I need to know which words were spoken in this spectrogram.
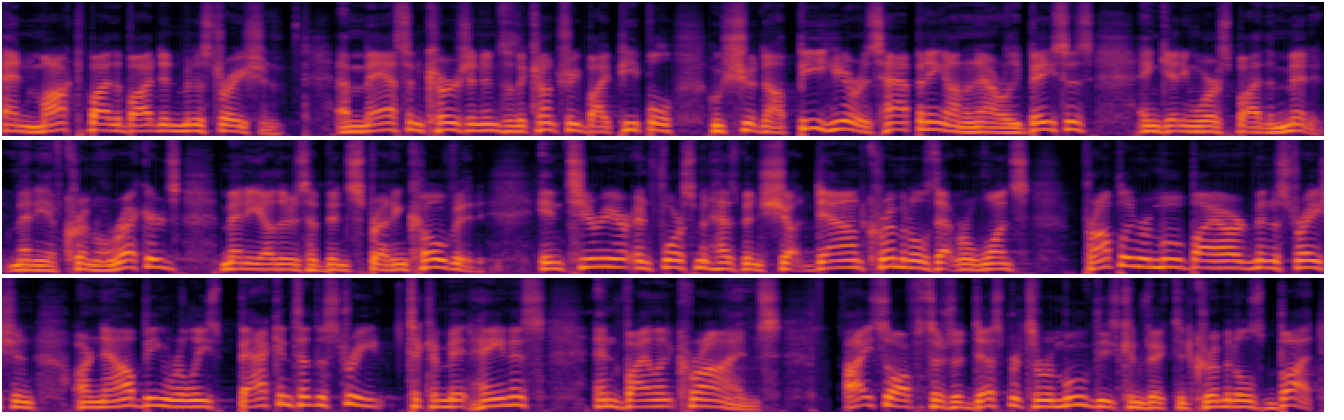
and mocked by the Biden administration. A mass incursion into the country by people who should not be here is happening on an hourly basis and getting worse by the minute. Many have criminal records, many others have been spreading COVID. Interior enforcement has been shut down. Criminals that were once promptly removed by our administration are now being released back into the street to commit heinous and violent crimes. ICE officers are desperate to remove these convicted criminals, but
